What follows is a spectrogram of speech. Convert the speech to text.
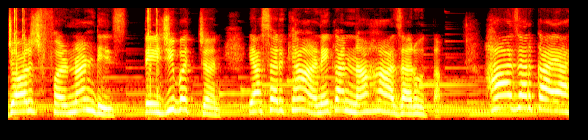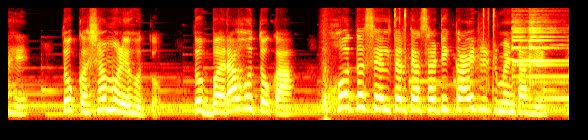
जॉर्ज फर्नांडिस तेजी बच्चन यासारख्या अनेकांना हा आजार होता. हा आजार काय आहे? तो कशामुळे होतो? तो बरा होतो का? होत असेल तर त्यासाठी काय ट्रीटमेंट आहे?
